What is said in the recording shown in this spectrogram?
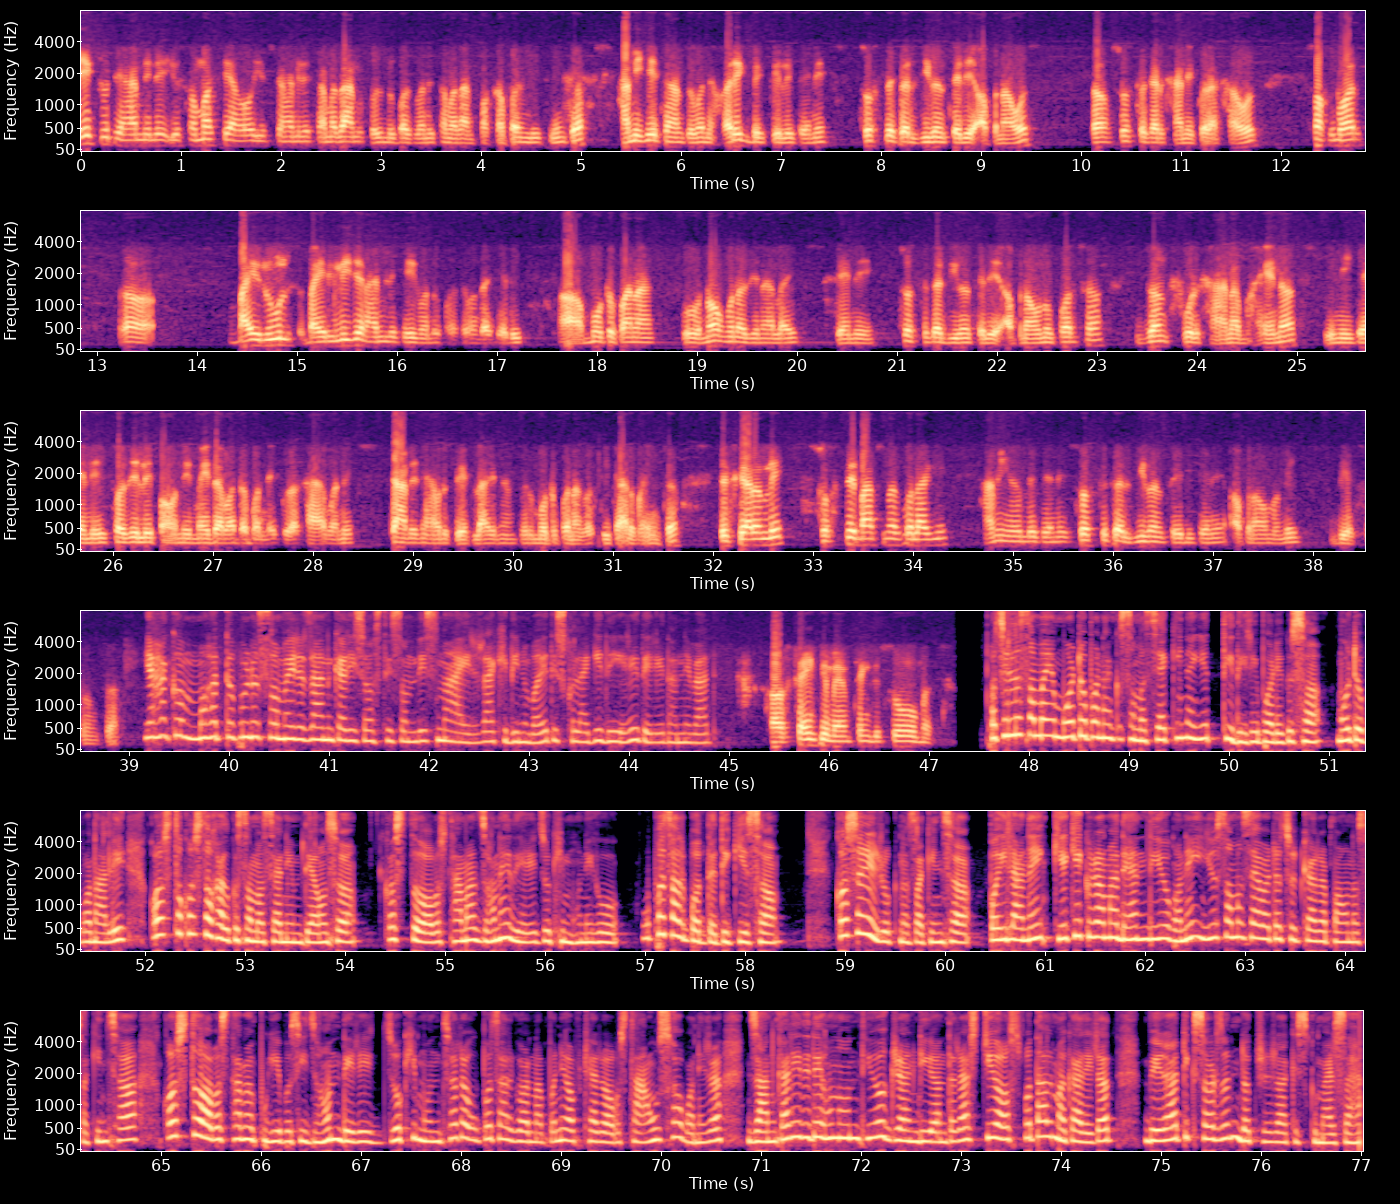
एकचोटि हामीले यो समस्या हो यसको हामीले समाधान खोज्नुपर्छ भने समाधान पक्का पनि निस्किन्छ। हामी के चाहन्छौँ भने हरेक व्यक्तिले चाहिँ नि स्वस्थकर जीवनशैली अपनाओस् र स्वस्थकर खानेकुरा खाओस्। सकभर र बाई रुल्स बाई रिलिजन हामीले केही गर्नुपर्छ भन्दाखेरि मोटोपनाको नहुन दिनलाई चाहिँ नि स्वस्थकर जीवनशैली अप्नाउनु पर्छ जङ्क फुड खान भएन यिनी चाहिँ सजिलै पाउने मैदाबाट बन्ने कुरा खायो भने चाँडै नै हाम्रो पेट लागिरहन्छ मोटोपनाको शिकार भइन्छ। त्यस कारणले स्वास्थ्य बाँच्नको लागि हामीहरूले चाहिँ स्वस्थकर जीवनशैली चाहिँ अप्नाउनु नै हुन्छ। यहाँको महत्त्वपूर्ण समय र जानकारी स्वास्थ्य सन्देशमा आएर राखिदिनु भयो। त्यसको लागि धेरै धेरै धन्यवाद। Thank you ma'am thank you so much पछिल्लो समय मोटोपनाको समस्या किन यति धेरै बढेको छ? मोटोपनाले कस्तो कस्तो खालको समस्या निम्ति आउँछ कस्तो अवस्थामा झनै धेरै जोखिम हुने हो? उपचार पद्धति के छ? कसरी रोक्न सकिन्छ? पहिला नै के के कुरामा ध्यान दियो भने यो समस्याबाट छुटकारा पाउन सकिन्छ? कस्तो अवस्थामा पुगेपछि झन् धेरै जोखिम हुन्छ र उपचार गर्न पनि अप्ठ्यारो अवस्था आउँछ भनेर जानकारी दिँदै हुनुहुन्थ्यो ग्रान्डी अन्तर्राष्ट्रिय अस्पतालमा कार्यरत bariatric surgeon doctor Rakesh Kumar Shah.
